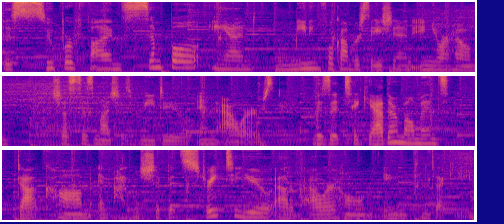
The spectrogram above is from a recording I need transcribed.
this super fun, simple, and meaningful conversation in your home just as much as we do in ours. Visit togethermoments.com com, and I will ship it straight to you out of our home in Kentucky.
